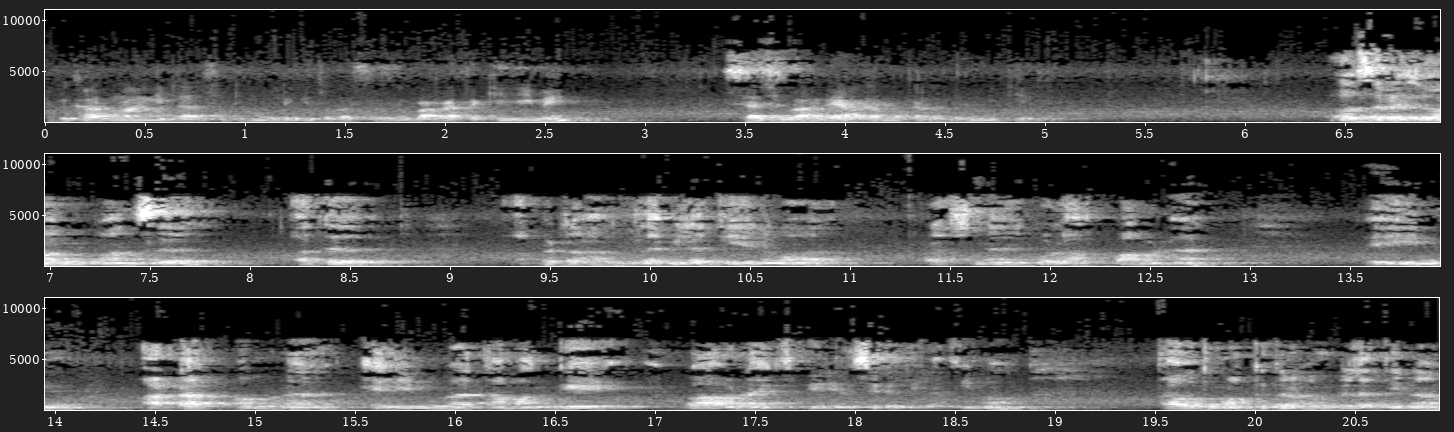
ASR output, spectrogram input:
අපි කරුණාගිලා සිටිමු ලිඛිත ප්‍රශ්න සභාගත කිරීමෙන් සැසිවාරය ආරම්භ කර දෙමු කියලා. අවසරයි ස්වාමීන් වහන්සේ අද අපට ලැබිලා තියෙනවා ප්‍රශ්න 11ක් පමණ එයින් 8ක් පමණ කෙලින්ම තමන්ගේ භාවනා එක්ස්පීරියන්ස් එක දීලා තිනවා. තව තුනක් විතර හම්බෙලා තිනවා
